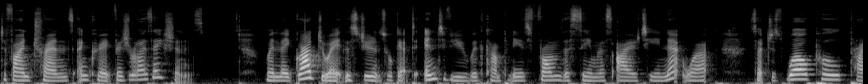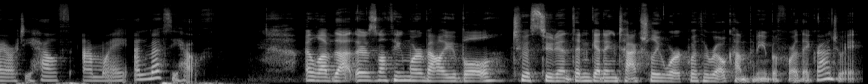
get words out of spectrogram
to find trends and create visualizations. When they graduate, the students will get to interview with companies from the Seamless IoT network, such as Whirlpool, Priority Health, Amway, and Mercy Health. I love that. There's nothing more valuable to a student than getting to actually work with a real company before they graduate.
